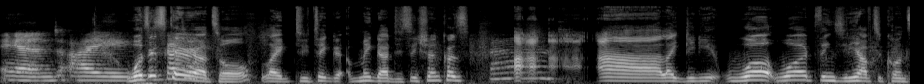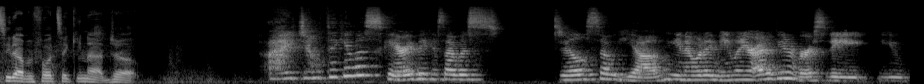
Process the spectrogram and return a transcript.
And I was it scary to... at all, like to take make that decision? Because, uh, uh, uh, uh, like, did you what what things did you have to consider before taking that job? I don't think it was scary because I was still so young. You know what I mean? When you're out of university, you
